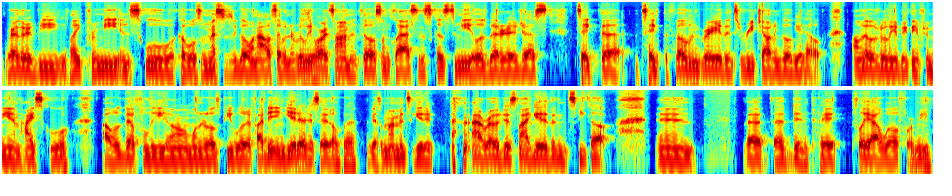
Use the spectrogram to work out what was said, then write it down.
Whether it be like for me in school a couple of semesters ago when I was having a really hard time and failed some classes, because to me it was better to just take the take the failing grade than to reach out and go get help. Um, that was really a big thing for me in high school. I was definitely um, one of those people that if I didn't get it, I just said, okay, I guess I'm not meant to get it. I'd rather just not get it than speak up, and that that didn't pay, play out well for me.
